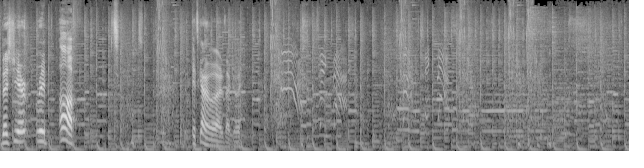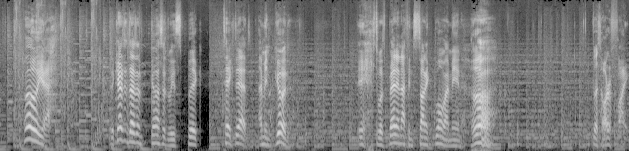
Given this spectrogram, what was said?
the sheer rip off. it's kind of hilarious, actually. Oh yeah. The character doesn't constantly speak. Take that. I mean, good. Eh, it was bad enough in Sonic Boom, I mean. Ugh. It was horrifying.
